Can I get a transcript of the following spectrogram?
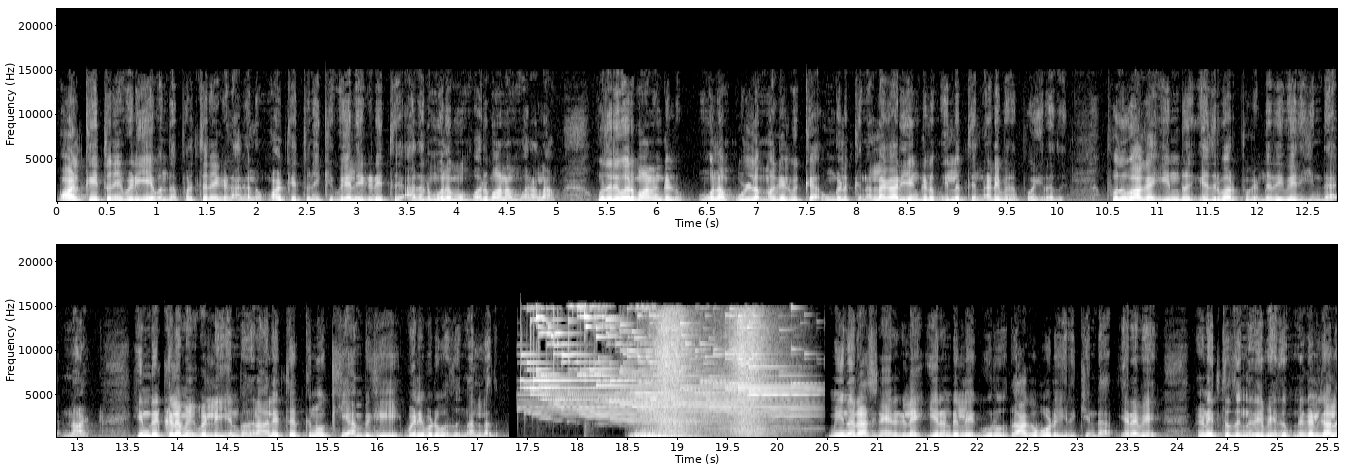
வாழ்க்கை துணை வெளியே வந்த பிரச்சனைகள் அகலும். வாழ்க்கை துணைக்கு வேலை கிடைத்து அதன் மூலமும் வருமானம் வரலாம். உதிரி வருமானங்கள் மூலம் உள்ள மகிழ்விக்க உங்களுக்கு நல்ல காரியங்களும் இல்லத்தில் நடைபெறப் போகிறது. பொதுவாக இன்று எதிர்பார்ப்புகள் நிறைவேறுகின்ற நாள். இன்று கிழமை வெள்ளி என்பதனாலே தெற்கு நோக்கி அம்பிகையை வழிபடுவது நல்லது. மீனராசினியர்களே இரண்டிலே குரு ராகுவோடு இருக்கின்றார். எனவே நினைத்தது நிறைவேறும் நிகழ்கால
